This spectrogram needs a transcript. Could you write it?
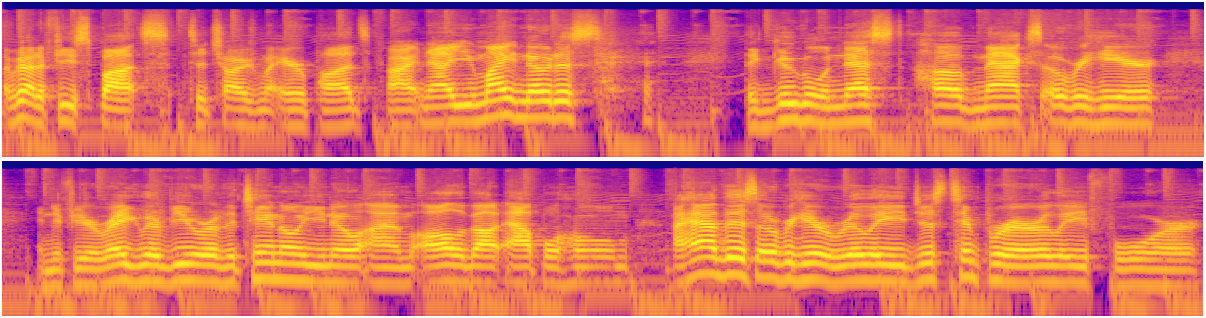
I've got a few spots to charge my AirPods. All right, now you might notice the Google Nest Hub Max over here. And if you're a regular viewer of the channel, you know I'm all about Apple Home. I have this over here really just temporarily for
